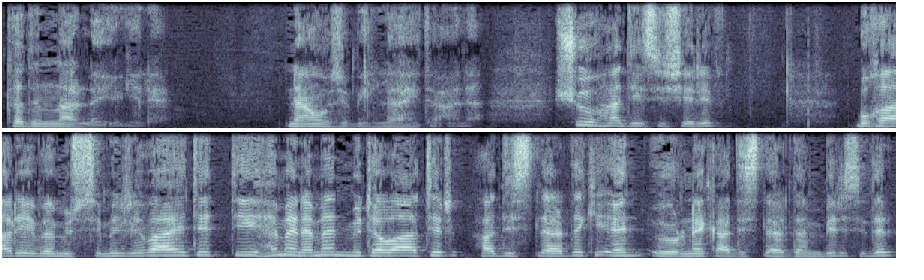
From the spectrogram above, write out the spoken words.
Kadınlarla ilgili. Nauzu billahi teala. Şu hadisi şerif Bukhari ve Müslim'in rivayet ettiği hemen hemen mütevatir hadislerdeki en örnek hadislerden birisidir.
